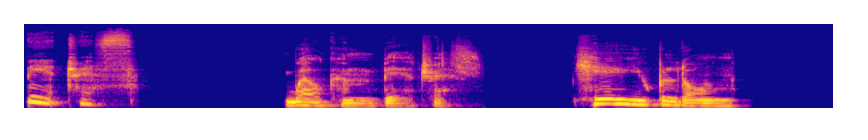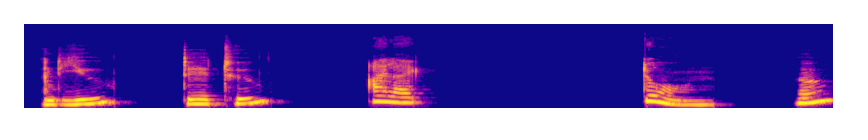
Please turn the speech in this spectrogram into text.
Beatrice. Welcome, Beatrice. Here you belong. And you, dear too? I like Dawn. Oh?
